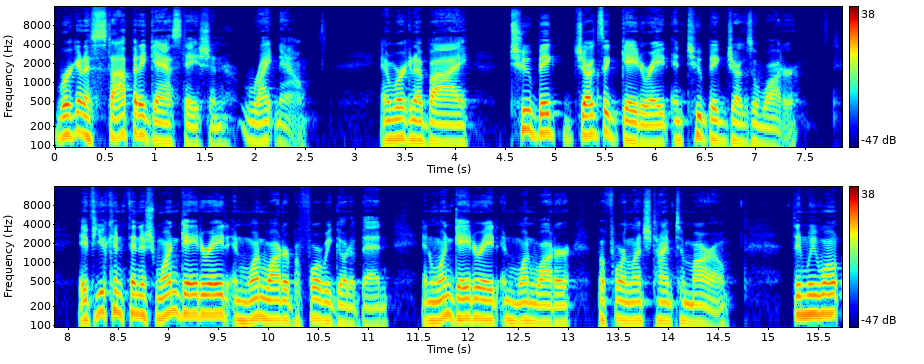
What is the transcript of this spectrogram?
we're going to stop at a gas station right now. And we're going to buy two big jugs of Gatorade and two big jugs of water. If you can finish one Gatorade and one water before we go to bed, and one Gatorade and one water before lunchtime tomorrow, then we won't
